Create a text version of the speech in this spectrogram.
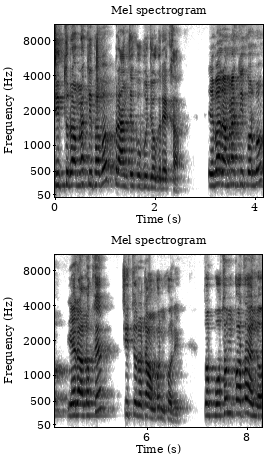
চিত্র আমরা কি পাবো? প্রান্তিক উপযোগ রেখা। এবার আমরা কি করব? এর আলোকে চিত্রটা অঙ্কন করি। তো প্রথম কথা হলো,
